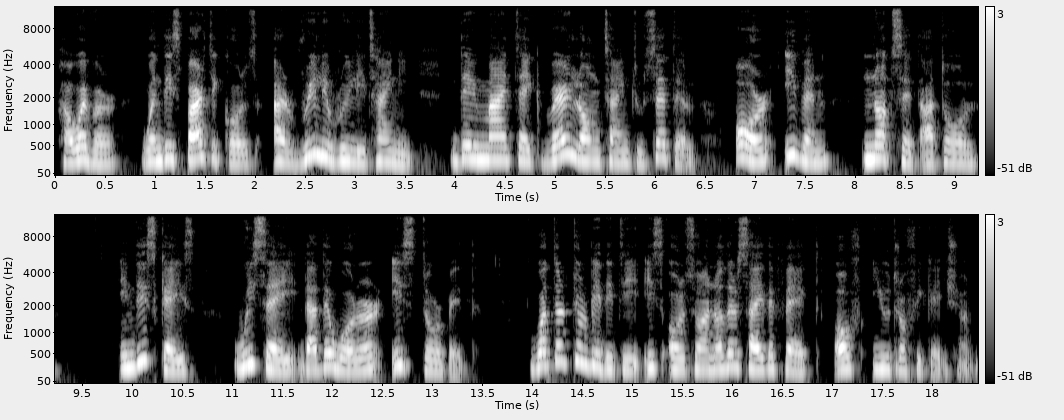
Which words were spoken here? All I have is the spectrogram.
However, when these particles are really, really tiny, they might take very long time to settle or even not set at all. In this case, we say that the water is turbid. Water turbidity is also another side effect of eutrophication.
